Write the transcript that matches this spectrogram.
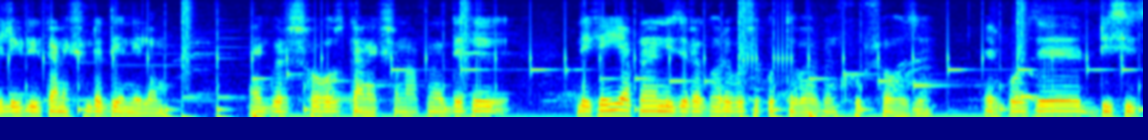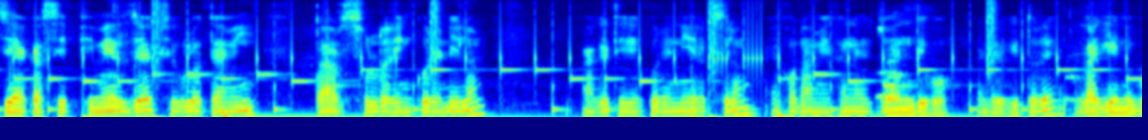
এলইডির কানেকশনটা দিয়ে নিলাম। একবার সহজ কানেকশন আপনারা দেখে দেখেই আপনারা নিজেরা ঘরে বসে করতে পারবেন খুব সহজে। এরপর যে ডিসি জ্যাক আছে ফিমেল জ্যাক সেগুলোতে আমি তার সোল্ডারিং করে নিলাম। আগে থেকে করে নিয়ে রাখছিলাম। এখন আমি এখানে জয়েন দেব। এটার ভিতরে লাগিয়ে নেব।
